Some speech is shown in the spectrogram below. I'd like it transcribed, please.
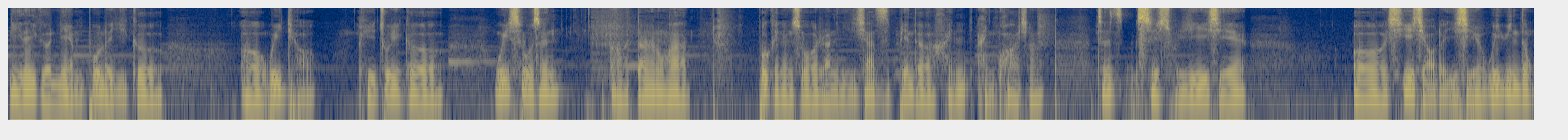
你的一个脸部的一个呃微调，可以做一个微瘦身啊。当然的话，不可能说让你一下子变得很很夸张，这是属于一些。呃，细小的一些微运动，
